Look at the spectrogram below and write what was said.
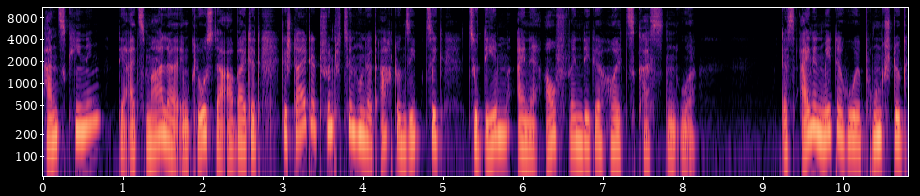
Hans Kiening, der als Maler im Kloster arbeitet, gestaltet 1578 zudem eine aufwendige Holzkastenuhr. Das einen Meter hohe Prunkstück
